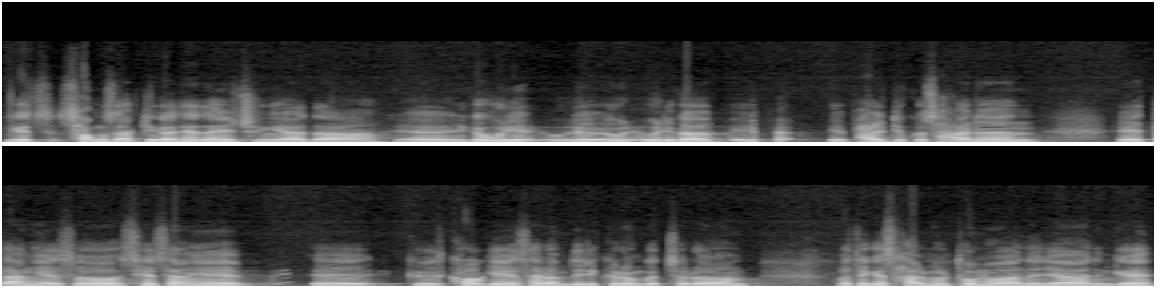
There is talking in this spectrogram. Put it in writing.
이게 성사기가 대단히 중요하다. 예, 그러니까 우리 우리가 발 딛고 사는 땅에서 세상에 그 거기에 사람들이 그런 것처럼 어떻게 삶을 도모하느냐 하는 게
